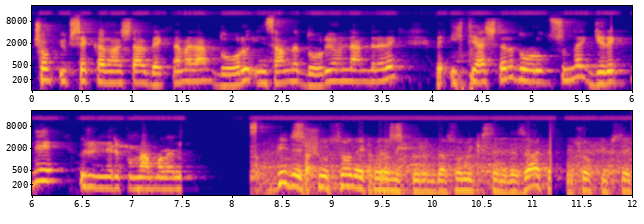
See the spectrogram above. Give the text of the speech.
çok yüksek kazançlar beklemeden doğru insanları doğru yönlendirerek ve ihtiyaçları doğrultusunda gerekli ürünleri kullanmalarını Bir de şu son ekonomik durumda son iki senede zaten çok yüksek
